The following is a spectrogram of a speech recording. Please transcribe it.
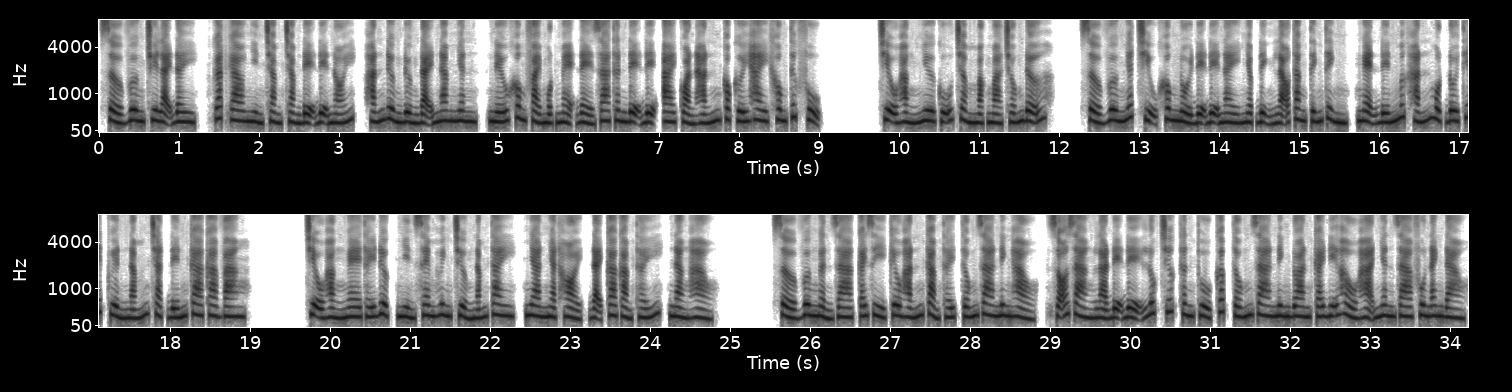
Sở vương truy lại đây, gắt gao nhìn chằm chằm đệ đệ nói, hắn đường đường đại nam nhân, nếu không phải một mẹ đẻ ra thân đệ đệ ai quản hắn có cưới hay không tức phụ. Triệu hằng như cũ trầm mặc mà chống đỡ. Sở vương nhất chịu không nổi đệ đệ này nhập định lão tăng tính tình, nghẹn đến mức hắn một đôi thiết quyền nắm chặt đến ca ca vang. Triệu hằng nghe thấy được nhìn xem huynh trưởng nắm tay, nhàn nhạt hỏi, đại ca cảm thấy, nàng hào. Sở vương ngẩn ra cái gì kêu hắn cảm thấy Tống Gia Ninh hảo, rõ ràng là đệ đệ lúc trước thân thủ cấp Tống Gia Ninh đoan cái đĩa hầu hạ nhân gia phun anh đào.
